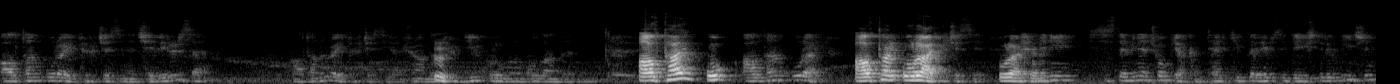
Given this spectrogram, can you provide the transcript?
Altan Uray Türkçesine çevirirsen Altan Uray Türkçesi yani şu anda Hı. Türk Dil Kurumu'nun kullandığı Altay, U, Altan Uray. Altan Uray. Türkçesi. Uray. Ermeni sistemine çok yakın. Terkipler hepsi değiştirildiği için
